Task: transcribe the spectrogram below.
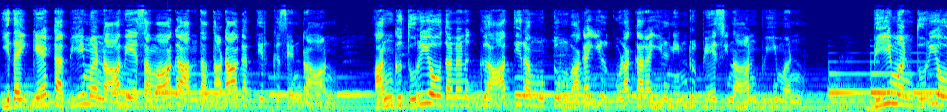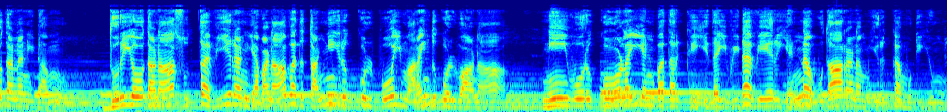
இதை கேட்ட பீமன் ஆவேசமாக அந்த தடாகத்திற்கு சென்றான். அங்கு துரியோதனனுக்கு ஆத்திரமூட்டும் வகையில் குளக்கரையில் நின்று பேசினான் பீமன். பீமன் துரியோதனனிடம் துரியோதனா சுத்த வீரன் எவனாவது தண்ணீருக்குள் போய் மறைந்து கொள்வானா? நீ ஒரு கோழை என்பதற்கு இதைவிட வேறு என்ன உதாரணம் இருக்க முடியும்?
